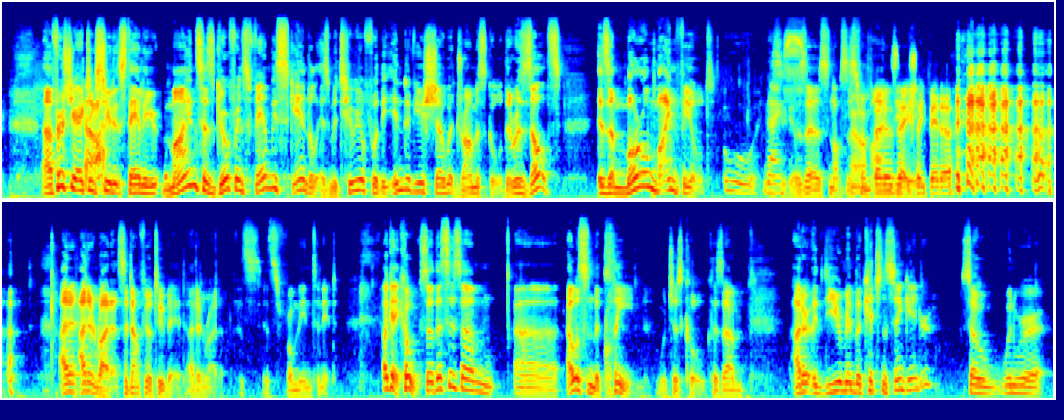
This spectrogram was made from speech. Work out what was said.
Uh, first year acting student Stanley mines his girlfriend's family scandal as material for the end of year show at drama school. The results is a moral minefield. Ooh, nice. It was a synopsis Oh, from that IMDb. is actually better. I didn't. I didn't write it, so don't feel too bad. I didn't write it. It's it's from the internet. Okay, cool. So this is um uh Alison Maclean, which is cool because um I don't. Do you remember Kitchen Sink, Andrew? So when we were at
